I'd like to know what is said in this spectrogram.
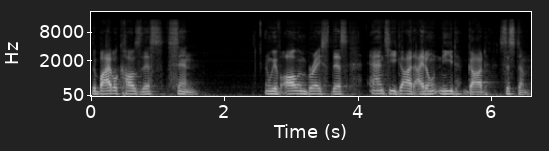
The Bible calls this sin. And we have all embraced this anti God, I don't need God system.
